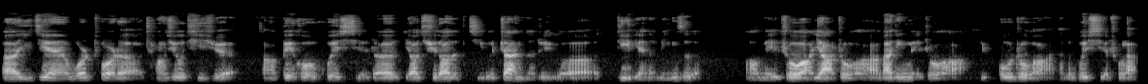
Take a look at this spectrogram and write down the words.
呃，一件 World Tour 的长袖 T 恤啊，背后会写着要去到的几个站的这个地点的名字啊，美洲啊、亚洲啊、拉丁美洲啊、欧洲啊，它都会写出来。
